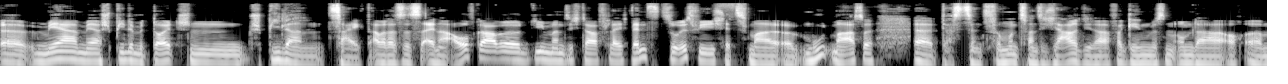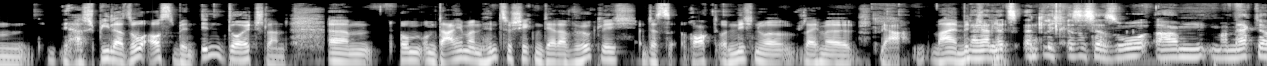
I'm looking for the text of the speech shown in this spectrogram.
äh, mehr, mehr Spiele mit deutschen Spielern zeigt. Aber das ist eine Aufgabe, die man sich da vielleicht, wenn es so ist, wie ich jetzt mal äh, mutmaße, äh, das sind 25 Jahre, die da vergehen müssen, um da auch ähm, ja, Spieler so auszubilden in Deutschland, ähm, um, um da jemanden hinzuschicken, der da wirklich das rockt und nicht nur, sag ich mal, ja, mal mitspielt. Naja, letztendlich ist es ja so, ähm, man merkt ja,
